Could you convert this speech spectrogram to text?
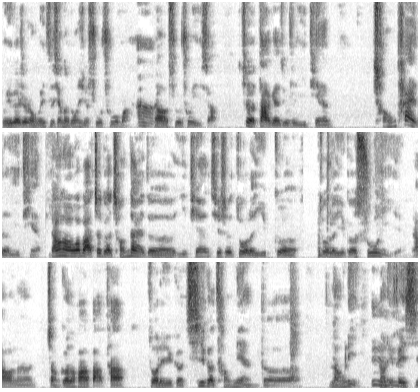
有一个这种文字性的东西输出嘛，嗯，然后输出一下，这大概就是一天常态的一天。然后呢，我把这个常态的一天其实做了一个做了一个梳理，然后呢，整个的话把它做了一个七个层面的能力能力分析。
